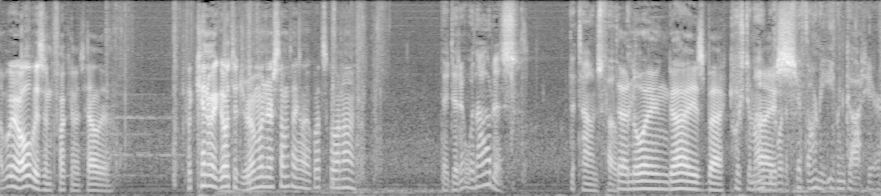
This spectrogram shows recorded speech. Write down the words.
We're always in fucking Italy. But can we go to Germany or something? Like, what's going on? They did it without us. The townsfolk. The annoying guy is back. Pushed him out nice. before the Fifth Army even got here.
